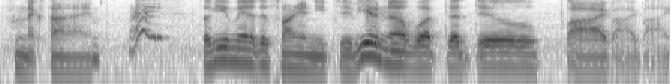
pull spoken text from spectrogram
for next time. Alrighty. So if you've made it this far on YouTube, you know what to do. Bye, bye, bye.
